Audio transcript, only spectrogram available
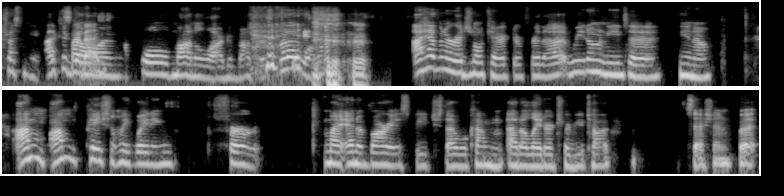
trust me, I could My go bad. on a whole monologue about this, but I won't. I have an original character for that. We don't need to, you know. I'm I'm patiently waiting for my Enobaria speech that will come at a later tribute talk. session, but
